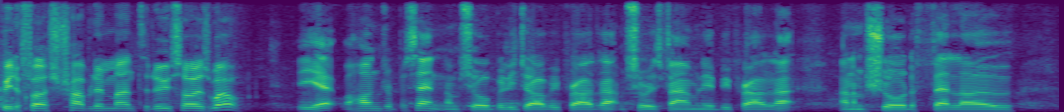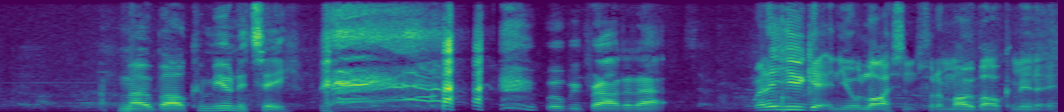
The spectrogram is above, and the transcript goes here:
Be the first travelling man to do so as well. Yep, 100%. I'm sure Billy Joe will be proud of that. I'm sure his family will be proud of that. And I'm sure the fellow mobile community will be proud of that. When are you getting your license for the mobile community?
